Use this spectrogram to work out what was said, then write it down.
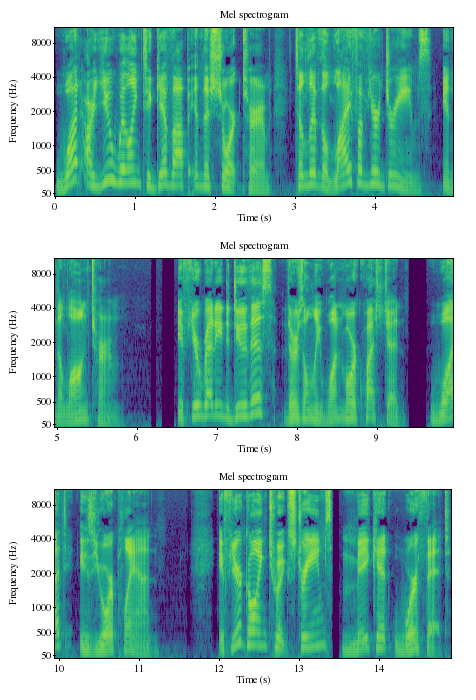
What are you willing to give up in the short term to live the life of your dreams in the long term? If you're ready to do this, there's only one more question What is your plan? If you're going to extremes, make it worth it.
